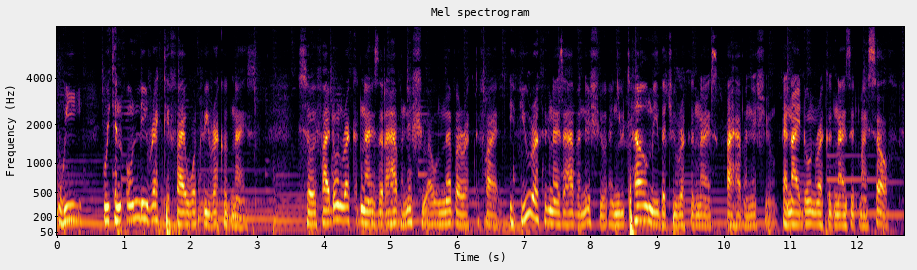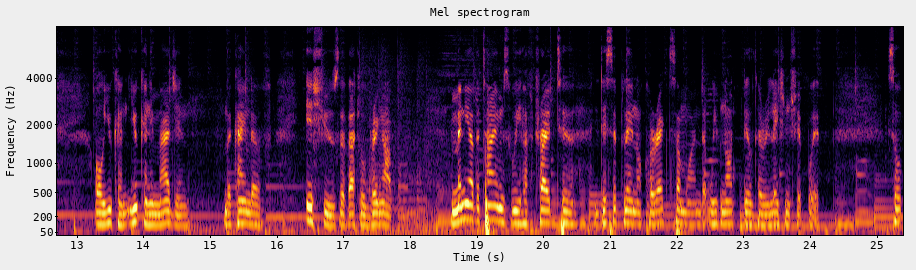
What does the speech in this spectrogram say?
We we can only rectify what we recognize. So if I don't recognize that I have an issue, I will never rectify it. If you recognize I have an issue and you tell me that you recognize I have an issue and I don't recognize it myself, or you can you can imagine the kind of issues that that will bring up. Many other times we have tried to discipline or correct someone that we've not built a relationship with. So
